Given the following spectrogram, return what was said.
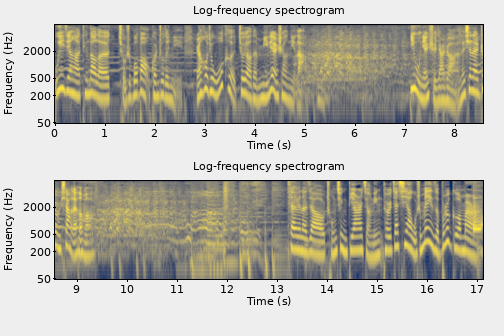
无意间啊听到了糗事播报，关注的你，然后就无可救药的迷恋上你了，嗯。一五年学驾照啊，那现在证下来了吗？下一位呢叫重庆 DR 蒋玲，他说：“佳期啊，我是妹子，不是哥们儿，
